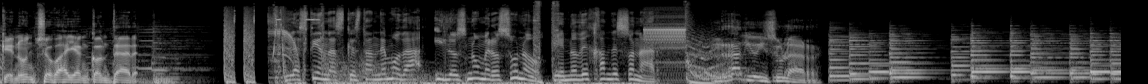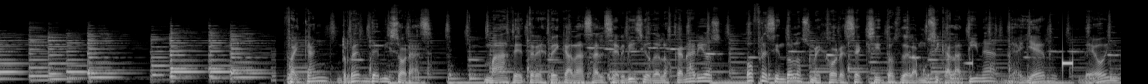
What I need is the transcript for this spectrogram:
que non cho vayan contar. Las tiendas que están de moda y los números uno que no dejan de sonar. Radio Insular. Faikan Red de Emisoras. Más de tres décadas al servicio de los canarios, ofreciendo los mejores éxitos de la música latina de ayer, de hoy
